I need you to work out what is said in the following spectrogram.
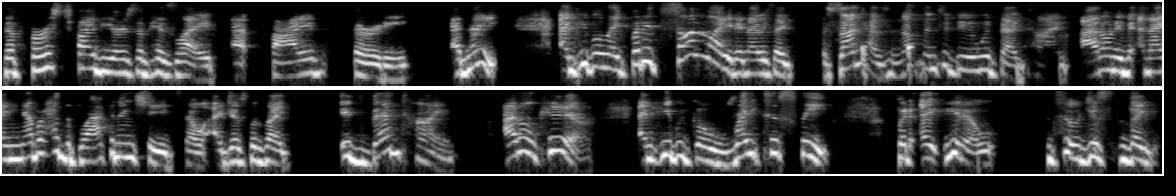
the first five years of his life at 5.30 at night. And people like, but it's sunlight. And I was like, the sun has nothing to do with bedtime. I don't even, and I never had the blackening shades. So I just was like, it's bedtime. I don't care. And he would go right to sleep. But I, you know, so just like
